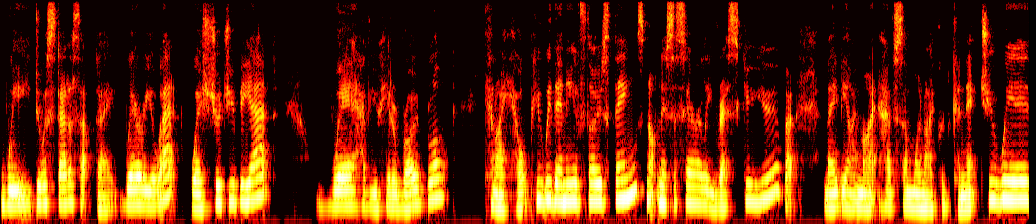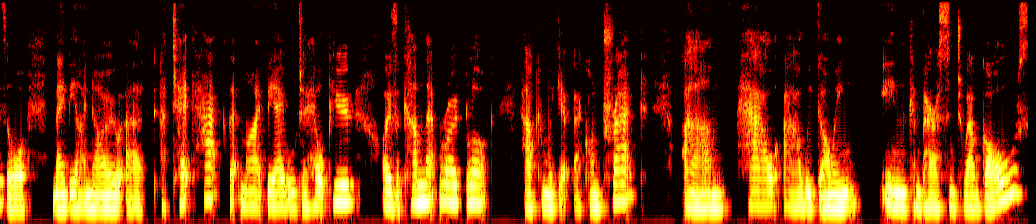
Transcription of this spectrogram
we do a status update. Where are you at? Where should you be at? Where have you hit a roadblock? Can I help you with any of those things? Not necessarily rescue you, but maybe I might have someone I could connect you with, or maybe I know a, a tech hack that might be able to help you overcome that roadblock. How can we get back on track? Um, how are we going in comparison to our goals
